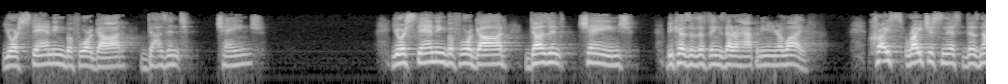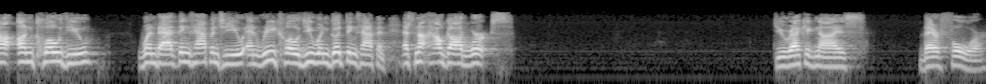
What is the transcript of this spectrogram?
your standing before God doesn't change? Your standing before God doesn't change because of the things that are happening in your life. Christ's righteousness does not unclothe you when bad things happen to you and reclothe you when good things happen. That's not how God works. Do you recognize, therefore,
